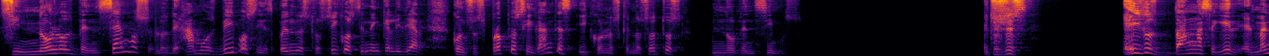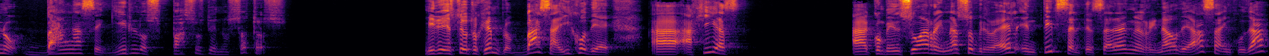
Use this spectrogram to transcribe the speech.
Si no los vencemos, los dejamos vivos y después nuestros hijos tienen que lidiar con sus propios gigantes y con los que nosotros no vencimos. Entonces, ellos van a seguir, hermano, van a seguir los pasos de nosotros. Mire este otro ejemplo. Basa, hijo de Agías, comenzó a reinar sobre Israel en Tirsa, el tercer año en el reinado de Asa en Judá,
